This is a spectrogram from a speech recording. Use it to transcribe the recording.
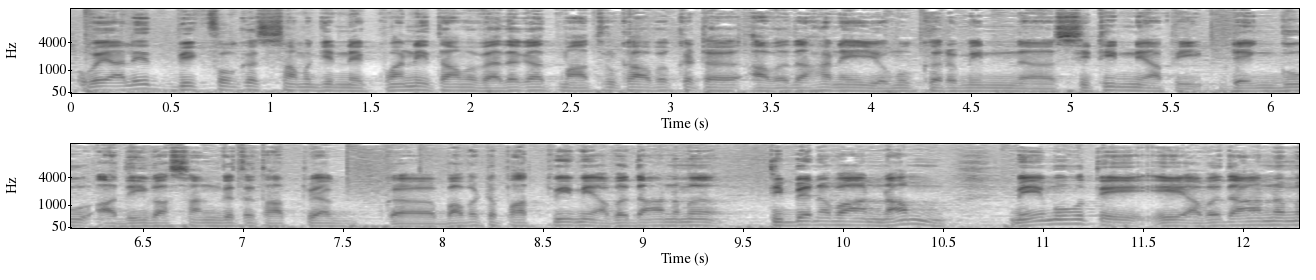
ඔයාලත් බික් ෆෝකස් සමගින් එක්වන් ඉතාම වැදගත් මාතෘකාවකට අවධානය යොමු කරමින් සිටින්න අපි. ඩෙංගු අධීවසංගත තත්ත්වයක් බවට පත්වීමේ අවධානම තිබෙනවා නම් මේ මොහොතේ ඒ අවධානම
